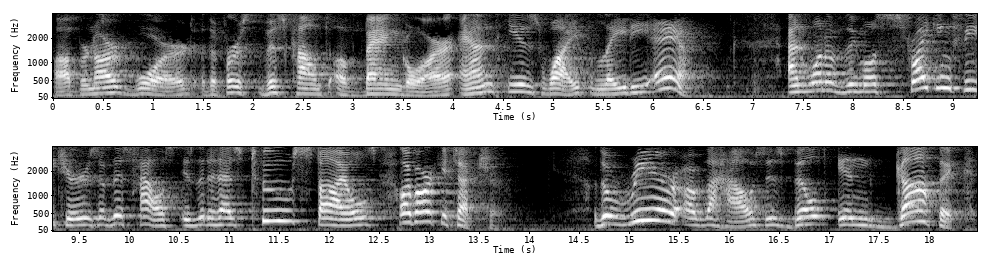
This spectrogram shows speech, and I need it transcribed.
uh, Bernard Ward, the first Viscount of Bangor, and his wife, Lady Anne. And one of the most striking features of this house is that it has two styles of architecture. The rear of the house is built in Gothic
